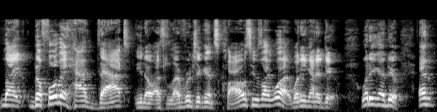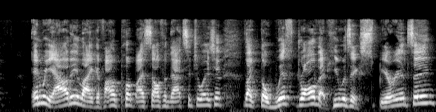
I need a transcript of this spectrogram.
Like before they had that, you know, as leverage against Klaus, he was like, what? What are you gonna do? What are you gonna do? And in reality, like if I would put myself in that situation, like the withdrawal that he was experiencing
